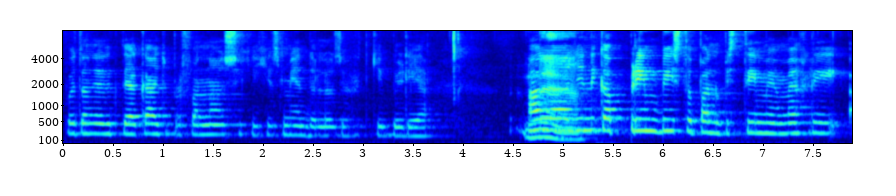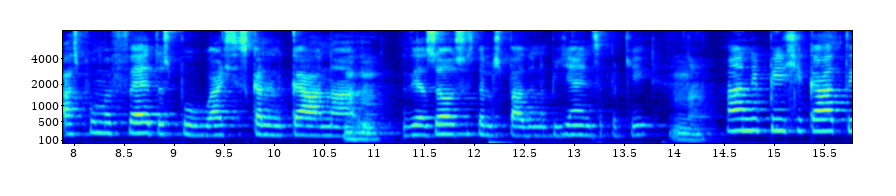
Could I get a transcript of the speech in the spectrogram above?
που ήταν διαδικτυακά και προφανώς και είχες μια εντελώς διαφορετική εμπειρία. Ναι. Αλλά γενικά πριν μπει στο πανεπιστήμιο μέχρι ας πούμε φέτος που άρχισες κανονικά να Μμμ. διαζώσεις τέλος πάντων, να πηγαίνεις από εκεί. Ναι. Αν υπήρχε κάτι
